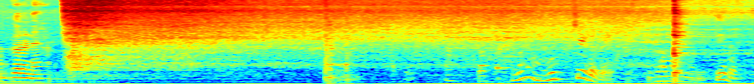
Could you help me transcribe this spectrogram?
ಒಗ್ಗರಣೆ ಹಾಕಿ ಮುಚ್ಚಿಡಬೇಕು. ಘಮ ಇರುತ್ತೆ.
